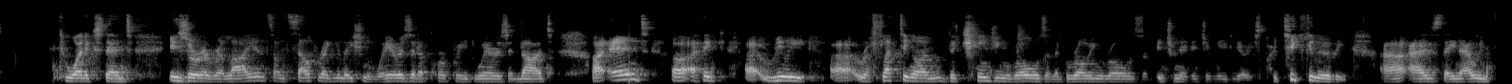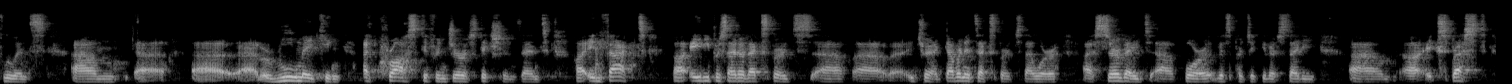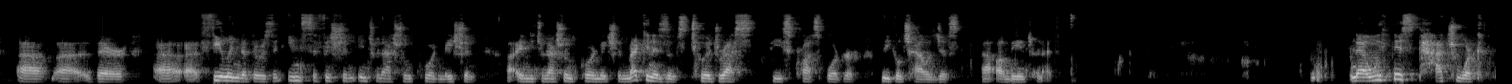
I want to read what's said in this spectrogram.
to what extent is there a reliance on self-regulation? Where is it appropriate? Where is it not? Uh, and uh, i think uh, really uh, reflecting on the changing roles and the growing roles of internet intermediaries particularly uh, as they now influence um, uh, rulemaking across different jurisdictions. And in fact 80% of experts, internet governance experts that were surveyed for this particular study um, expressed uh, uh, their uh, feeling that there was an insufficient international coordination and international coordination mechanisms to address these cross-border legal challenges on the internet. Now, with this patchwork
